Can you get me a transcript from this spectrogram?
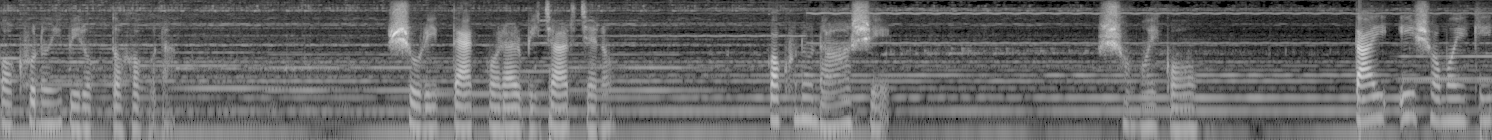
কখনোই বিরক্ত হব না। শরীর ত্যাগ করার বিচার যেন কখনো না আসে। সময় কম। তাই এই সময়কে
